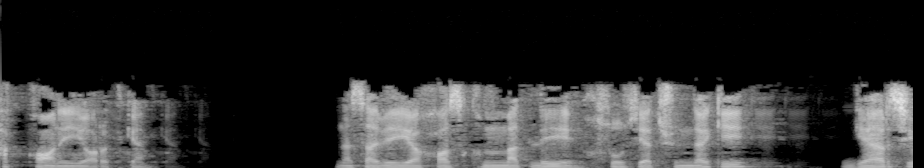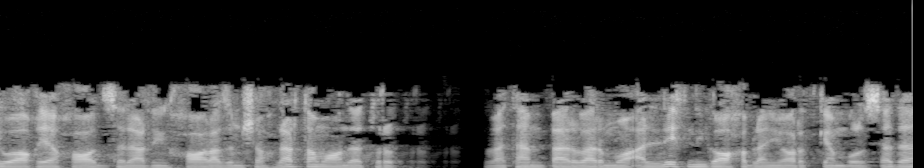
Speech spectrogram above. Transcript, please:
haqqoniy yoritgan. Nasabiyga xos qimmatli xususiyat shundaki garchi voqea hodisalarning xorazmshohlar tomonida turib vatanparvar muallif nigohi bilan yoritgan bo'lsa-da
